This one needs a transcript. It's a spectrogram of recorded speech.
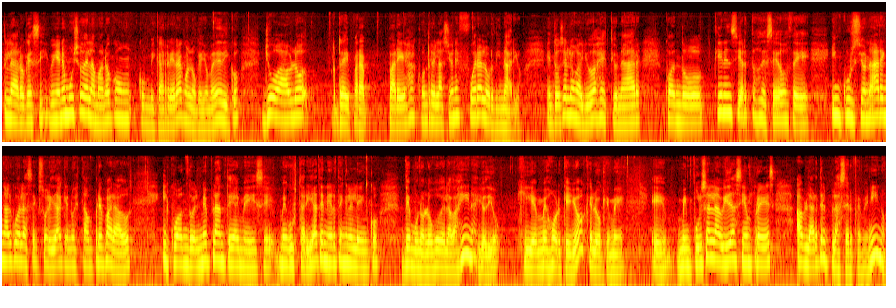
Claro que sí, viene mucho de la mano con, con mi carrera, con lo que yo me dedico. Yo hablo para parejas con relaciones fuera del ordinario. Entonces los ayudo a gestionar cuando tienen ciertos deseos de incursionar en algo de la sexualidad que no están preparados. Y cuando él me plantea y me dice, me gustaría tenerte en el elenco de monólogo de la vagina, yo digo, ¿quién mejor que yo? Que lo que me, eh, me impulsa en la vida siempre es hablar del placer femenino.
